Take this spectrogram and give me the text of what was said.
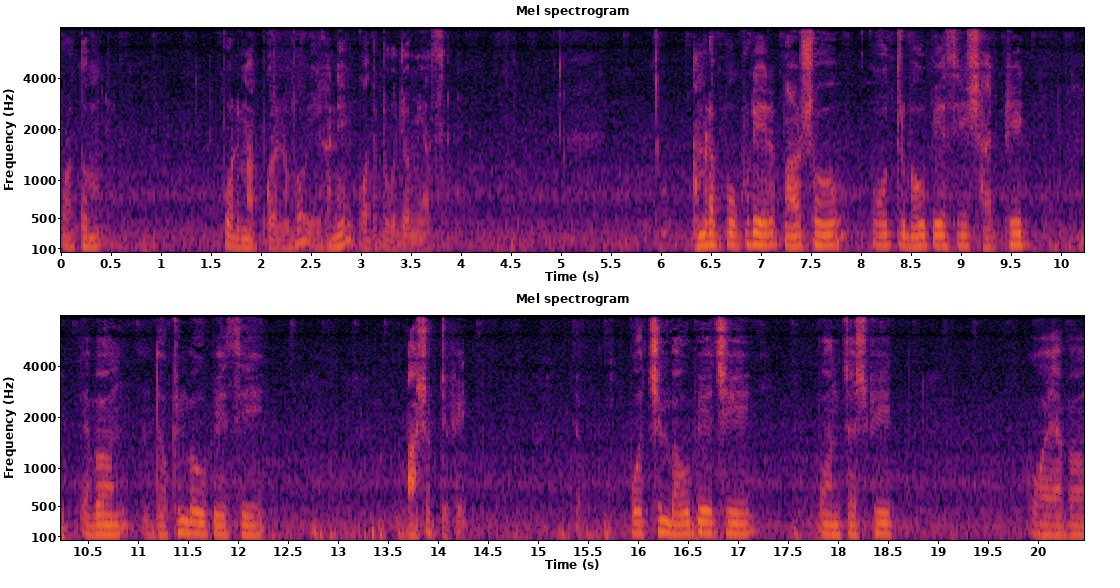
প্রথম পরিমাপ করে নেব, এখানে কতটুকু জমি আছে। আমরা পুকুরের পার্শ্ব উত্তর বাহু পেয়েছি ষাট ফিট এবং দক্ষিণ বাহু পেয়েছি বাষট্টি ফিট। পশ্চিম বাহু পেয়েছি পঞ্চাশ ফিট ও এবং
